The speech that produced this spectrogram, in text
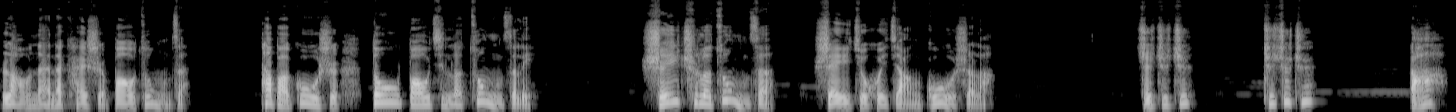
老奶奶开始包粽子，她把故事都包进了粽子里。谁吃了粽子，谁就会讲故事了。吱吱吱，吱吱吱，啊，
